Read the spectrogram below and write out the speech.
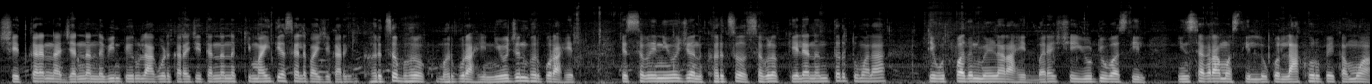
शेतकऱ्यांना ज्यांना नवीन पेरू लागवड करायची त्यांना नक्की माहिती असायला पाहिजे कारण की खर्च भर भरपूर आहे नियोजन भरपूर आहेत. हे सगळे नियोजन खर्च सगळं केल्यानंतर तुम्हाला ते उत्पादन मिळणार आहेत. बरेचसे यूट्यूब असतील इंस्टाग्राम असतील लोक लाखो रुपये कमवा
